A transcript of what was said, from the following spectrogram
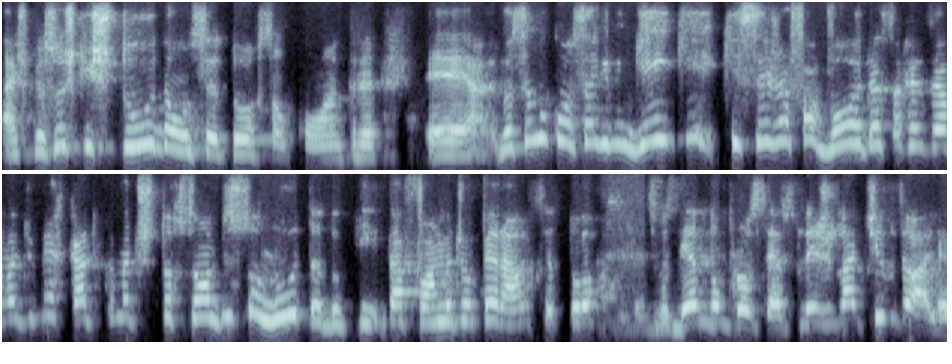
as pessoas que estudam o setor são contra. É, você não consegue ninguém que, que seja a favor dessa reserva de mercado, que é uma distorção absoluta do que, da forma de operar o setor. Se você dentro de um processo legislativo, olha,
